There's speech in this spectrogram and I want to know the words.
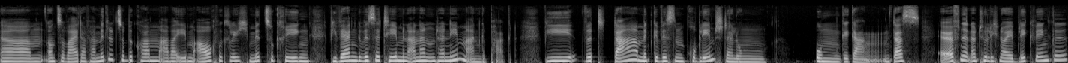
ähm, und so weiter vermittelt zu bekommen, aber eben auch wirklich mitzukriegen, wie werden gewisse Themen in anderen Unternehmen angepackt? Wie wird da mit gewissen Problemstellungen umgegangen? Das eröffnet natürlich neue Blickwinkel,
